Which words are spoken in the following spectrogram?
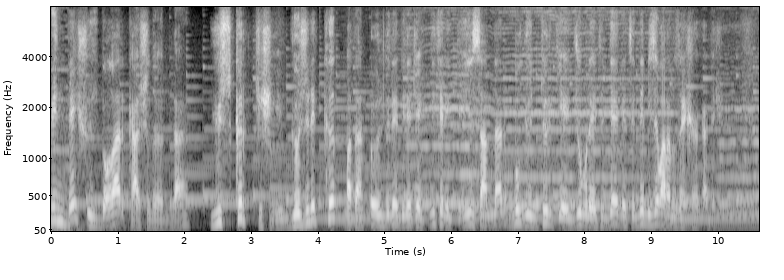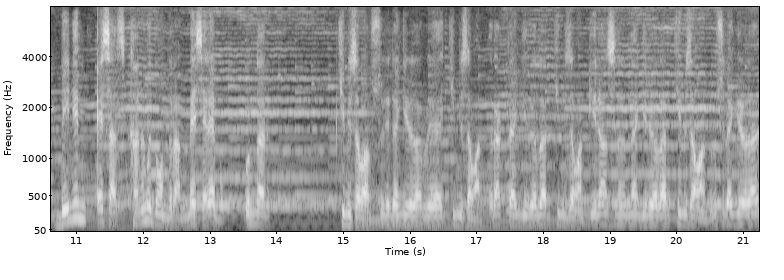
4500 dolar karşılığında 140 kişiyi gözünü kırpmadan öldürebilecek nitelikte insanlar bugün Türkiye Cumhuriyeti Devleti'nde bizim aramızda yaşıyor kardeşim. Benim esas kanımı donduran mesele bu. Bunlar kimi zaman Suriye'den giriyorlar buraya, kimi zaman Irak'tan giriyorlar, kimi zaman İran sınırından giriyorlar, kimi zaman Rusya'dan giriyorlar.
